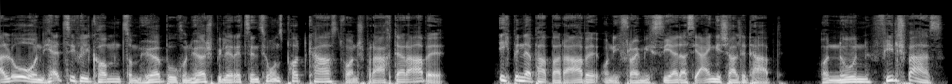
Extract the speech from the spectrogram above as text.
Hallo und herzlich willkommen zum Hörbuch- und Hörspiele-Rezensionspodcast von Sprach der Rabe. Ich bin der Papa Rabe und ich freue mich sehr, dass ihr eingeschaltet habt. Und nun viel Spaß!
